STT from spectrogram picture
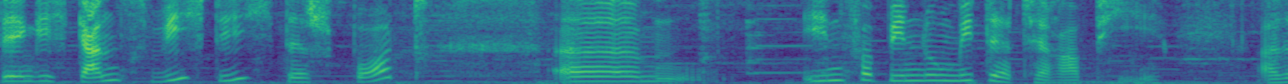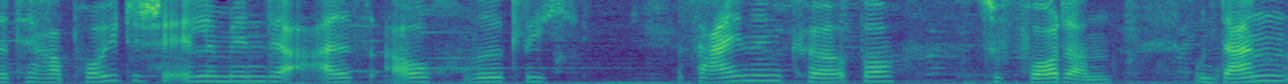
denke ich ganz wichtig, der Sport ähm, in Verbindung mit der Therapie. Also therapeutische Elemente als auch wirklich seinen Körper zu fordern. Und dann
